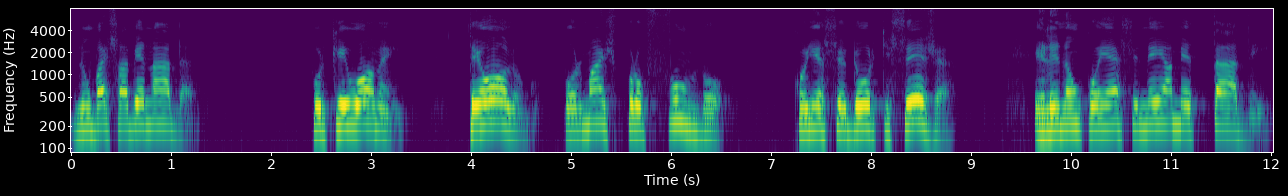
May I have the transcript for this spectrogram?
não vai saber nada. Porque o homem, teólogo, por mais profundo conhecedor que seja, ele não conhece nem a metade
